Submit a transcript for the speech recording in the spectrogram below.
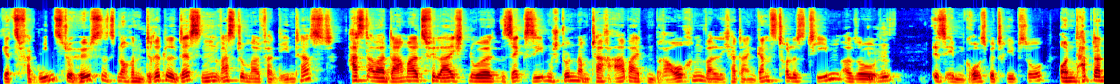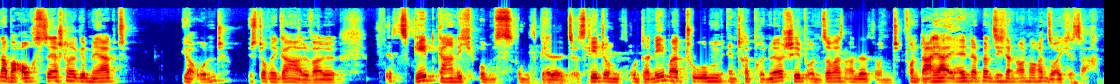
Jetzt verdienst du höchstens noch ein Drittel dessen, was du mal verdient hast, hast aber damals vielleicht nur sechs, sieben Stunden am Tag arbeiten brauchen, weil ich hatte ein ganz tolles Team, also mhm. ist eben Großbetrieb so. Und habe dann aber auch sehr schnell gemerkt, ja und? Ist doch egal, weil es geht gar nicht ums, ums Geld. Es geht ums Unternehmertum, Entrepreneurship und sowas alles. Und von daher erinnert man sich dann auch noch an solche Sachen.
